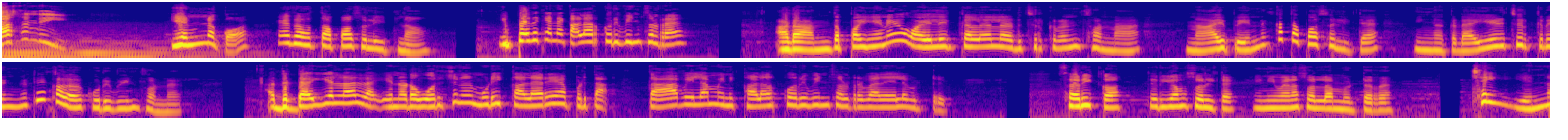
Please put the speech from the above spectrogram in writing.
வசந்தி! என்னக்கா? ஏதோ தப்பா சொல்லிட்டுனா? இப்போ எதுக்கு என்ன கலர் குருவின்னு சொல்ற? அட அந்த பையனே வயலட் கலர்ல அடிச்சிருக்கிறேன்னு சொன்னேன் நான் இப்போ என்னக்கா தப்பா சொல்லிட்டேன் நீங்க டை அடிச்சிருக்கிறீங்கிட்டே கலர் குருவின்னு சொன்னேன். அது டையெல்லாம் இல்லை. என்னோட ஒரிஜினல் முடி கலரே அப்படித்தான். தேவையில்லாம எனக்கு கலர் குருவின்னு சொல்ற வேலையில விட்டுரு. சரிக்கா தெரியாம சொல்லிட்டேன். இனி வேணா சொல்லாம விட்டுறேன். சரி என்ன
